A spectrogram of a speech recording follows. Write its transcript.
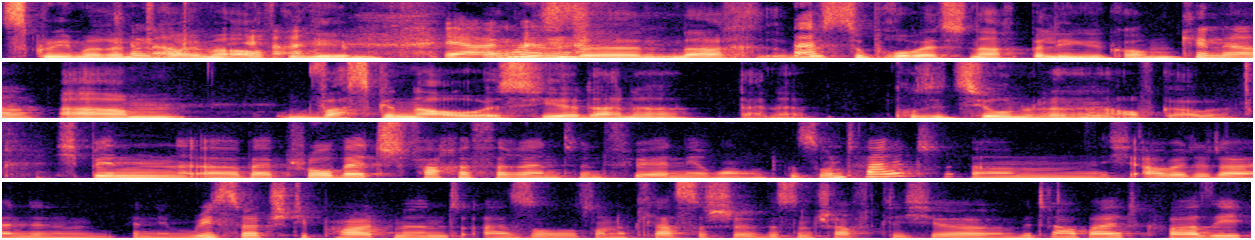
Screamerin-Träume genau, ja. aufgegeben ja, und bist, äh, nach, bist zu Provetsch nach Berlin gekommen. Genau. Ähm, was genau ist hier deine, deine Position oder mhm. deine Aufgabe? Ich bin äh, bei ProVeg Fachreferentin für Ernährung und Gesundheit. Ähm, ich arbeite da in dem, in dem Research Department, also so eine klassische wissenschaftliche Mitarbeit quasi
